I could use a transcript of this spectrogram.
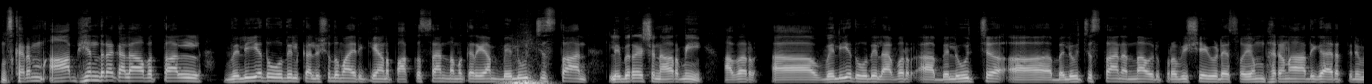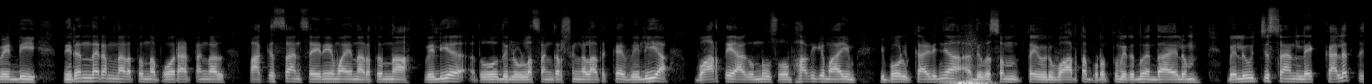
നമസ്കാരം. ആഭ്യന്തര കലാപത്താൽ വലിയ തോതിൽ കലുഷിതമായിരിക്കുകയാണ് പാകിസ്ഥാൻ. നമുക്കറിയാം ബലൂചിസ്ഥാൻ ലിബറേഷൻ ആർമി അവർ വലിയ തോതിൽ അവർ ബലൂച്ച് ബലൂചിസ്ഥാൻ എന്ന ഒരു പ്രവിശ്യയുടെ സ്വയംഭരണാധികാരത്തിന് വേണ്ടി നിരന്തരം നടത്തുന്ന പോരാട്ടങ്ങൾ പാകിസ്ഥാൻ സൈന്യവുമായി നടത്തുന്ന വലിയ തോതിലുള്ള സംഘർഷങ്ങൾ അതൊക്കെ വലിയ വാർത്തയാകുന്നു. സ്വാഭാവികമായും ഇപ്പോൾ കഴിഞ്ഞ ദിവസത്തെ ഒരു വാർത്ത പുറത്തു വരുന്നു എന്തായാലും ബലൂചിസ്ഥാനിലെ കലത്ത്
